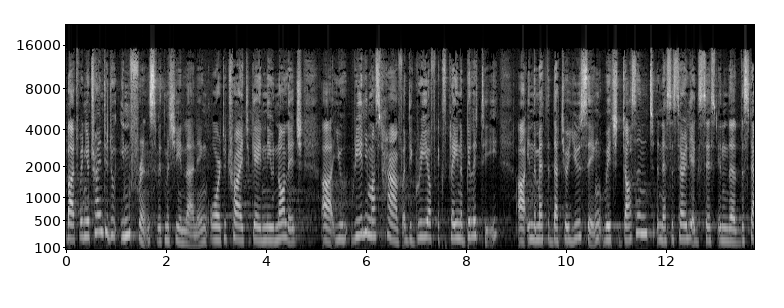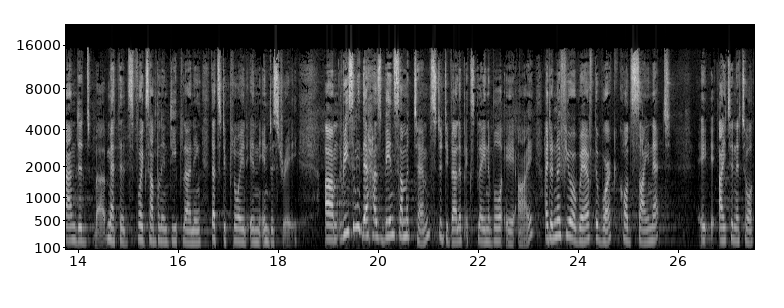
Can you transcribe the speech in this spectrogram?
But when you're trying to do inference with machine learning or to try to gain new knowledge, uh, you really must have a degree of explainability uh, in the method that you're using, which doesn't necessarily exist in the, the standard uh, methods, for example, in deep learning that's deployed in industry. Um, recently, there has been some attempts to develop explainable AI. I don't know if you're aware of the work called SciNet. Iten et al.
